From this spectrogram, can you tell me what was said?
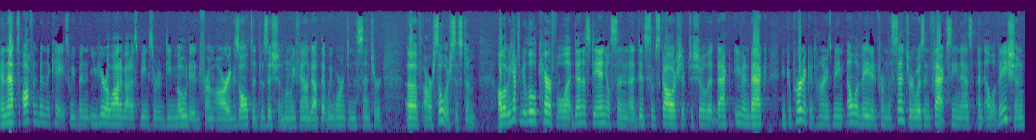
And that's often been the case. We've been, you hear a lot about us being sort of demoted from our exalted position when we found out that we weren't in the center of our solar system. Although we have to be a little careful. Uh, Dennis Danielson uh, did some scholarship to show that back, even back in Copernican times, being elevated from the center was in fact seen as an elevation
